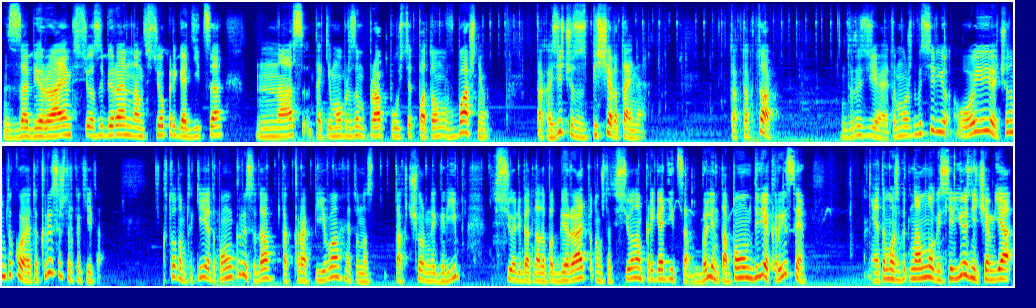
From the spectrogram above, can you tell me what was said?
Забираем, все забираем, нам все пригодится. Нас таким образом пропустят потом в башню. Так, а здесь что за пещера тайная? Так, так, так. Друзья, это может быть серьезно. Ой-ой-ой, что там такое? Это крысы, что ли, какие-то? Кто там такие? Это, по-моему, крысы, да? Так, крапива. Это у нас, так, черный гриб. Все, ребят, надо подбирать, потому что все нам пригодится. Блин, там, по-моему, две крысы. Это может быть намного серьезнее, чем я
